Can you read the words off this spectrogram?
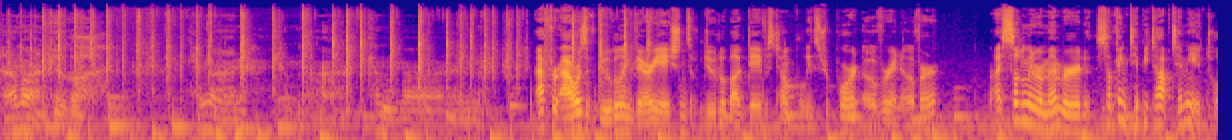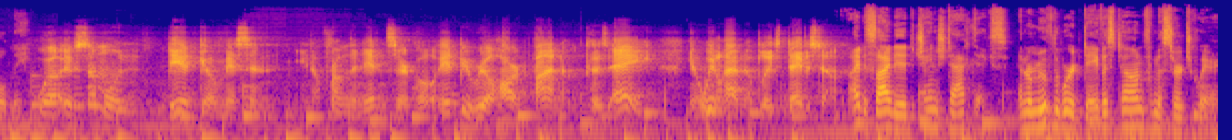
Come on, Google. Come on, come on, come on. After hours of Googling variations of Doodlebug Davis Davistone police report over and over, I suddenly remembered something Tippy Top Timmy had told me. Well, if someone did go missing, you know, from the knitting circle, it'd be real hard to find them. Because, A, you know, we don't have no police in Davistown. I decided to change tactics and remove the word Davistown from the search query.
